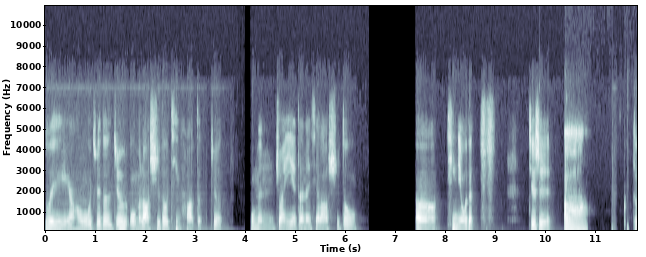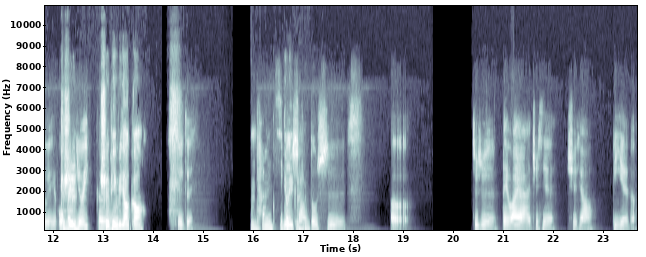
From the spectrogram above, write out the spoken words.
对，然后我觉得就我们老师都挺好的，就我们专业的那些老师都呃挺牛的，就是啊，对我们有一个水平，比较高。对对，嗯，他们基？本上都是呃就是北外啊这些学校毕业的，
